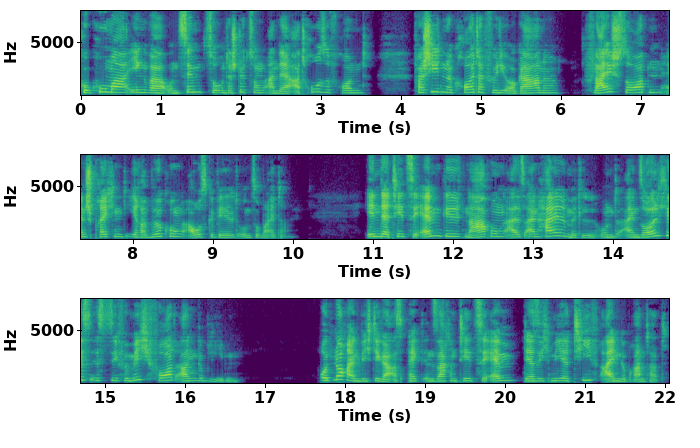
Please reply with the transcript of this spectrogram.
Kurkuma, Ingwer und Zimt zur Unterstützung an der Arthrosefront, verschiedene Kräuter für die Organe, Fleischsorten entsprechend ihrer Wirkung ausgewählt und so weiter. In der TCM gilt Nahrung als ein Heilmittel und ein solches ist sie für mich fortan geblieben. Und noch ein wichtiger Aspekt in Sachen TCM, der sich mir tief eingebrannt hat.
